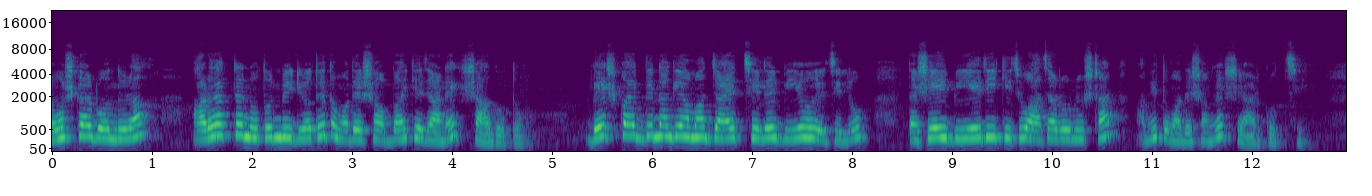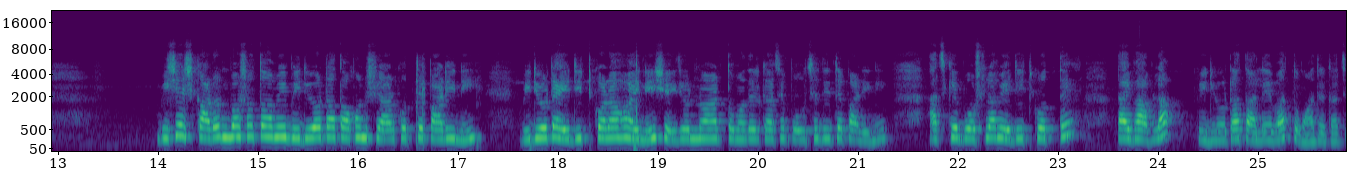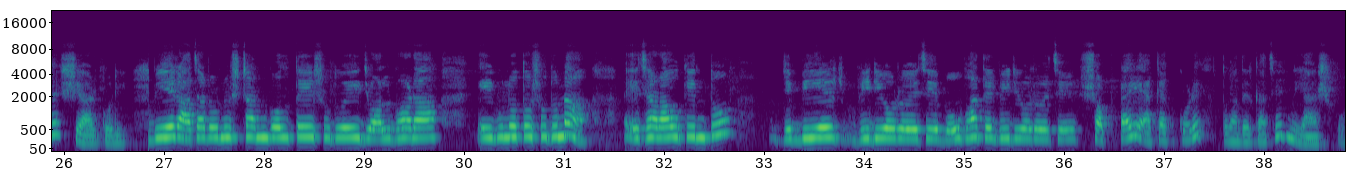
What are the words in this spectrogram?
নমস্কার বন্ধুরা আরও একটা নতুন ভিডিওতে তোমাদের সবাইকে জানাই স্বাগত। বেশ কয়েকদিন আগে আমার জায়ের ছেলের বিয়ে হয়েছিল, তা সেই বিয়েরই কিছু আচার অনুষ্ঠান আমি তোমাদের সঙ্গে শেয়ার করছি। বিশেষ কারণবশত আমি ভিডিওটা তখন শেয়ার করতে পারিনি, ভিডিওটা এডিট করা হয়নি, সেই জন্য আর তোমাদের কাছে পৌঁছে দিতে পারিনি। আজকে বসলাম এডিট করতে, তাই ভাবলাম ভিডিওটা তাহলে এবার তোমাদের কাছে শেয়ার করি। বিয়ের আচার অনুষ্ঠান বলতে শুধু এই জল ভরা, এইগুলো তো শুধু না, এছাড়াও কিন্তু যে বিয়ের ভিডিও রয়েছে, বউ ভাতের ভিডিও রয়েছে, সবটাই এক এক করে তোমাদের কাছে নিয়ে আসব।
